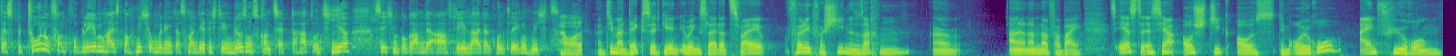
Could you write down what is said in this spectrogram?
das Betonung von Problemen heißt noch nicht unbedingt, dass man die richtigen Lösungskonzepte hat. Und hier sehe ich im Programm der AfD leider grundlegend nichts. Jawohl. Beim Thema Dexit gehen übrigens leider zwei völlig verschiedene Sachen äh, aneinander vorbei. Das erste ist ja Ausstieg aus dem Euro, Einführung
